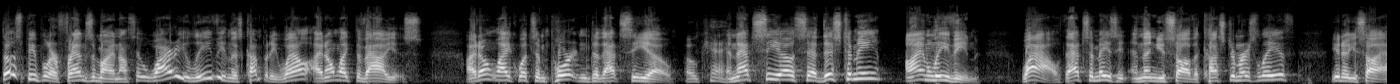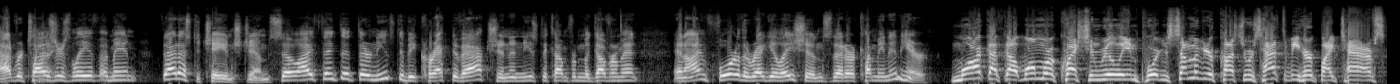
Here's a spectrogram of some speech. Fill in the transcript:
those people are friends of mine, I'll say, "Why are you leaving this company?" Well, I don't like the values. I don't like what's important to that CEO. Okay. And that CEO said this to me, I'm leaving. Wow, that's amazing. And then you saw the customers leave. You know, you saw advertisers leave. I mean, that has to change, Jim. So I think that there needs to be corrective action and needs to come from the government. And I'm for the regulations that are coming in here. Marc, I've got one more question, really important. Some of your customers have to be hurt by tariffs.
